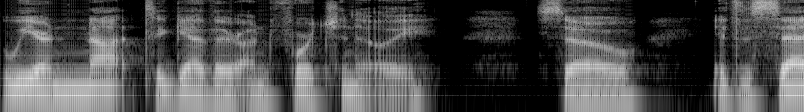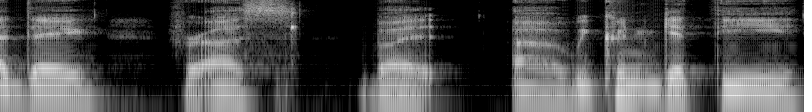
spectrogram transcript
We are not together, unfortunately. So it's a sad day for us, but uh, we couldn't get the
